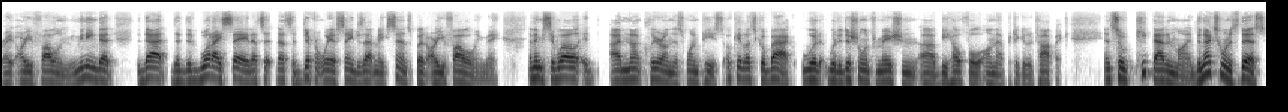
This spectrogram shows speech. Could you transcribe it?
right? Are you following me? Meaning that that what i say that's a that's a different way of saying does that make sense? But are you following me? And then you say well it, i'm not clear on this one piece. Okay let's go back. Would would additional information uh, be helpful on that particular topic? And so keep that in mind. The next one is this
